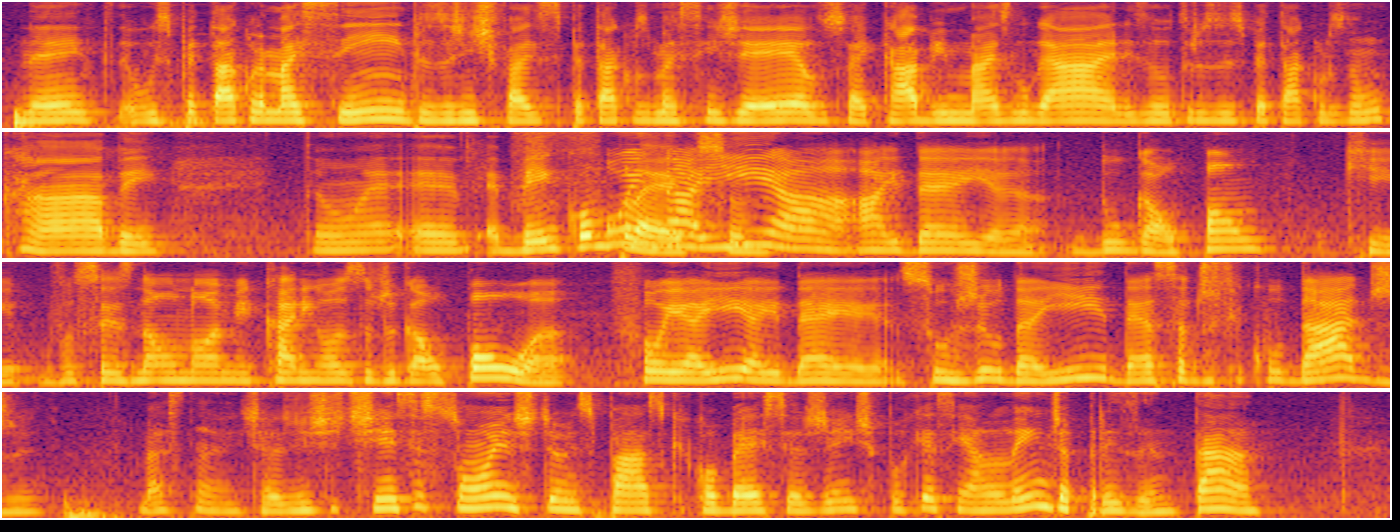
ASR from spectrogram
né? O espetáculo é mais simples, a gente faz espetáculos mais singelos, aí cabe em mais lugares, outros espetáculos não cabem. Então é, é, é bem complexo. Foi daí a, a ideia do galpão? que vocês dão o nome carinhoso de Galpoa, foi aí a ideia, surgiu daí, dessa dificuldade? Bastante. A gente tinha esse sonho de ter um espaço que coubesse a gente, porque assim, além de apresentar,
